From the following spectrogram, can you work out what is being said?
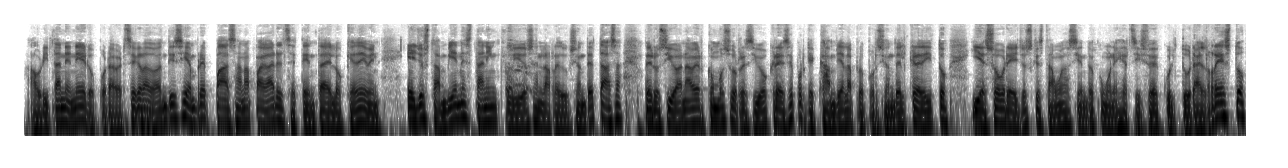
ahorita en enero, por haberse graduado en diciembre, pasan a pagar el 70% de lo que deben. Ellos también están incluidos en la reducción de tasa, pero sí van a ver cómo su recibo crece porque cambia la proporción del crédito y es sobre ellos que estamos haciendo como un ejercicio de cultura. El resto,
